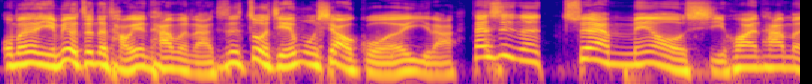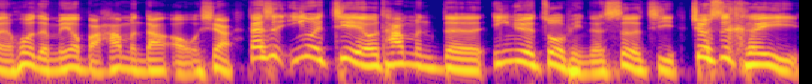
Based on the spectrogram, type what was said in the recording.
我们也没有真的讨厌他们啦，就是做节目效果。而已啦，但是呢，虽然没有喜欢他们，或者没有把他们当偶像，但是因为借由他们的音乐作品的设计，就是可以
